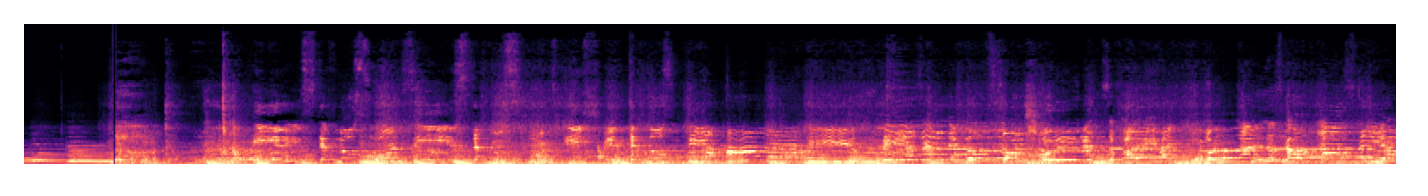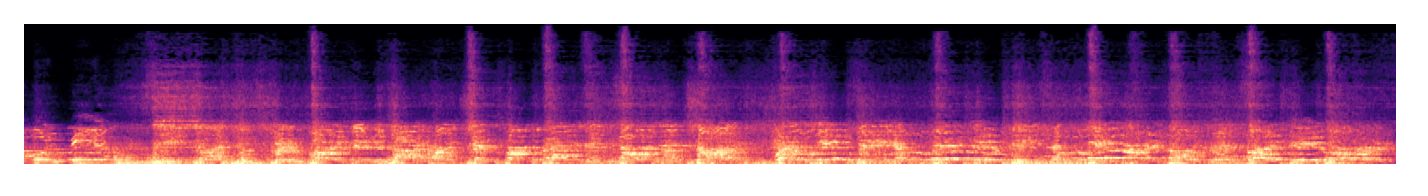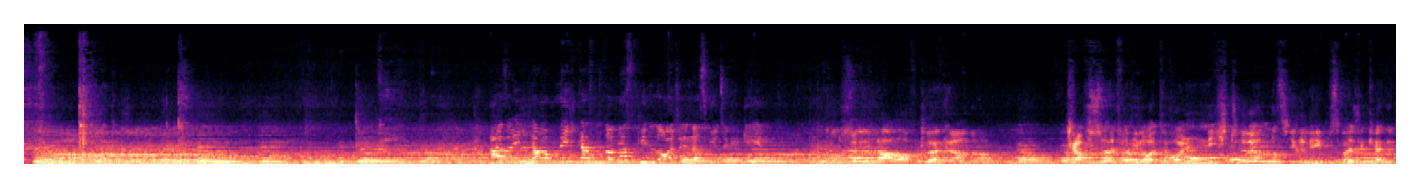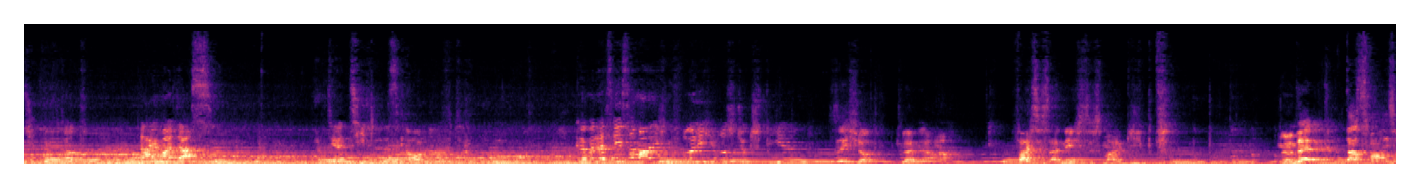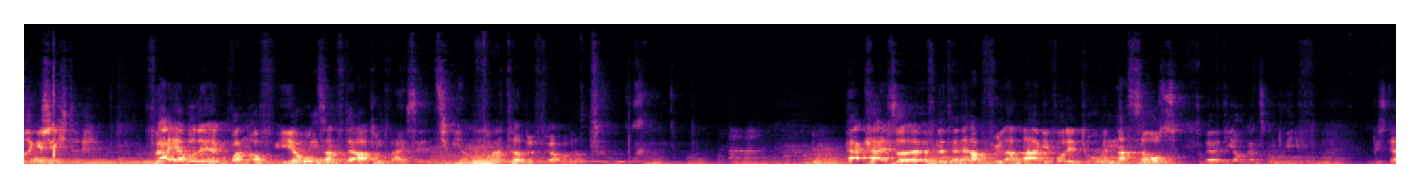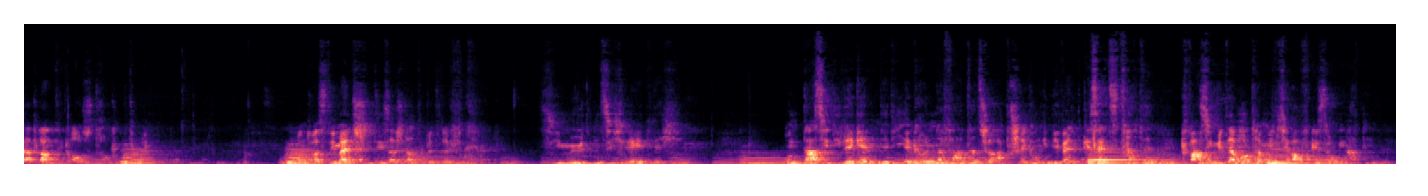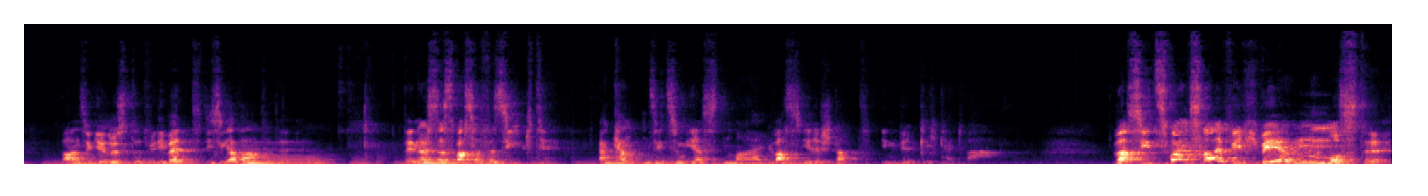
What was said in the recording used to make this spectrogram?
Kleine Erna? Glaubst du etwa, die Leute wollen nicht hören, dass ihre Lebensweise keine Zukunft hat? Einmal das und der Titel ist grauenhaft. Können wir das nächste Mal nicht ein fröhlicheres Stück spielen? Sicher, kleine Erna. Falls es ein nächstes Mal gibt. Nun denn, das war unsere Geschichte. Freier wurde irgendwann auf eher unsanfte Art und Weise zu ihrem Vater befördert. Herr Kaiser eröffnete eine Abfüllanlage vor den Toren Nassaus, äh, die auch ganz gut lief, bis der Atlantik austrocknete. Und was die Menschen dieser Stadt betrifft, sie mühten sich redlich. Und da sie die Legende, die ihr Gründervater zur Abschreckung in die Welt gesetzt hatte, quasi mit der Muttermilch aufgesogen hatten, waren sie gerüstet für die Welt, die sie erwartete. Denn als das Wasser versiegte, erkannten sie zum ersten Mal, was ihre Stadt in Wirklichkeit war was sie zwangsläufig werden musste.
